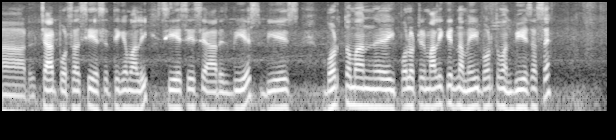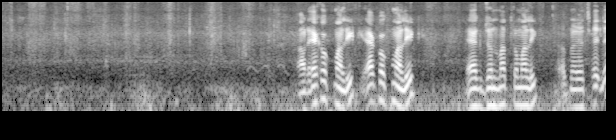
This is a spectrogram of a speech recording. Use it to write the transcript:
আর চার পরসা সিএস এর থেকে মালিক। সিএসএস আর এস বিএস বিএস বর্তমান এই পলটের মালিকের নামে এই বর্তমান বিএস আছে। আর একক মালিক একক মালিক, একজন মাত্র মালিক। আপনারা চাইলে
